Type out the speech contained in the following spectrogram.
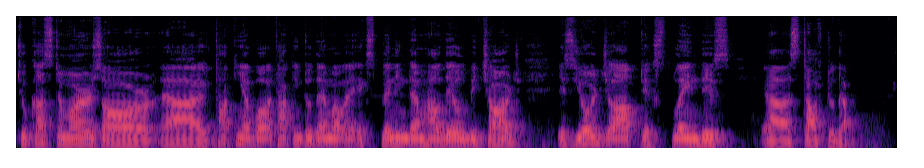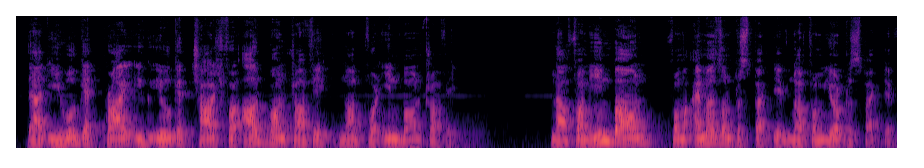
to customers or uh, talking about talking to them, uh, explaining them how they will be charged. It's your job to explain this uh, stuff to them. That you will get price, you, you will get charged for outbound traffic, not for inbound traffic. Now, from inbound, from Amazon perspective, not from your perspective.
